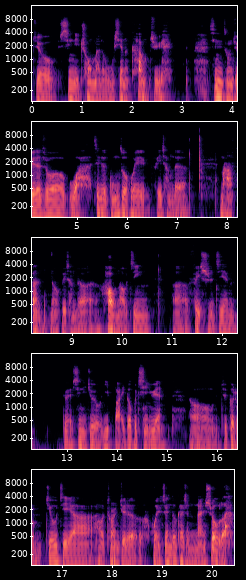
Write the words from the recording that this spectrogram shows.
就心里充满了无限的抗拒，心里总觉得说哇，这个工作会非常的麻烦，然后非常的耗脑筋，呃，费时间。对，心里就有一百个不情愿，然后就各种纠结啊，然后突然觉得浑身都开始难受了。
